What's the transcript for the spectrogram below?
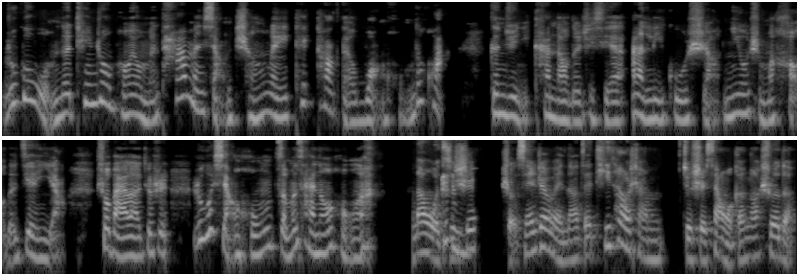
如果我们的听众朋友们他们想成为 TikTok 的网红的话，根据你看到的这些案例故事啊，你有什么好的建议啊？说白了就是，如果想红，怎么才能红啊？那我其实首先认为呢，在 TikTok 上，就是像我刚刚说的，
